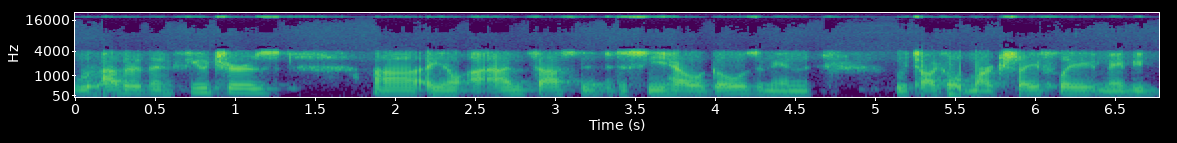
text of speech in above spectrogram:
rather than futures? Uh, you know, I'm fascinated to see how it goes. I mean, we talked about Mark Scheifele, maybe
